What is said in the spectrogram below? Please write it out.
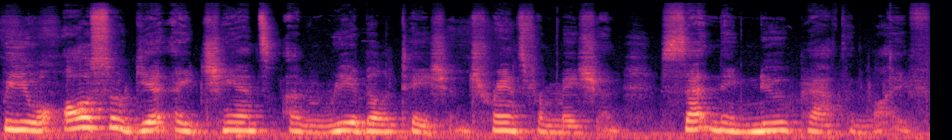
but you will also get a chance of rehabilitation, transformation, setting a new path in life.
